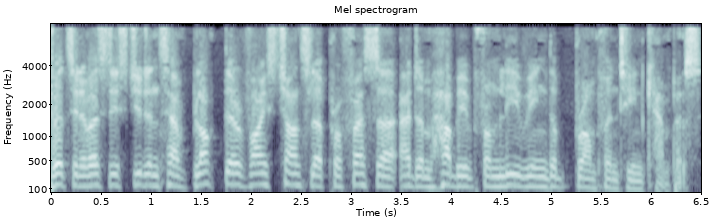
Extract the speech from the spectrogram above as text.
Wits University students have blocked their Vice Chancellor Professor Adam Habib from leaving the Braamfontein campus.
